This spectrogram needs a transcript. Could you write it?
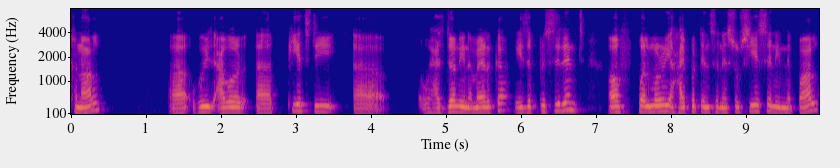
Kanal, uh, who is our uh, PhD uh, who has done in America. He's a president of Pulmonary Hypertension Association in Nepal.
